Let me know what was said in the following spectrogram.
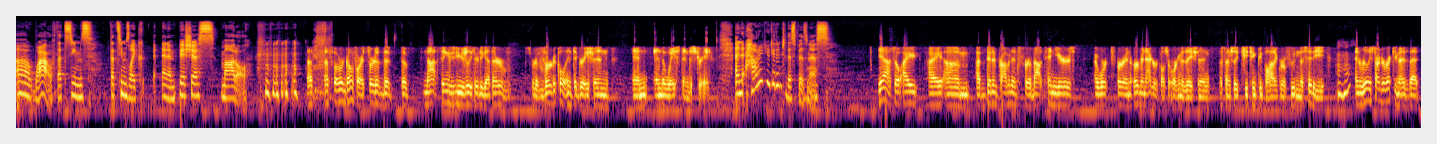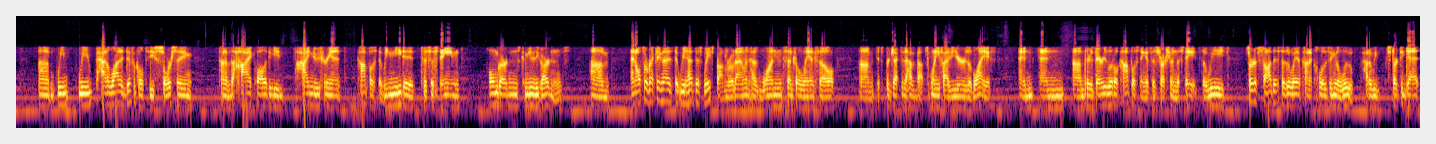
Uh, wow, that seems that seems like an ambitious model. That's that's what we're going for. It's sort of the the not things you usually hear together, sort of vertical integration and and the waste industry. And how did you get into this business? Yeah, so I I um, I've been in Providence for about ten years. I worked for an urban agriculture organization, essentially teaching people how to grow food in the city, Mm-hmm. and really started to recognize that um, we we had a lot of difficulty sourcing kind of the high quality, high nutrient compost that we needed to sustain home gardens, community gardens, um, and also recognized that we had this waste problem. Rhode Island has one central landfill. Um, it's projected to have about 25 years of life, and and um, there's very little composting infrastructure in the state. So we sort of saw this as a way of kind of closing the loop. How do we start to get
